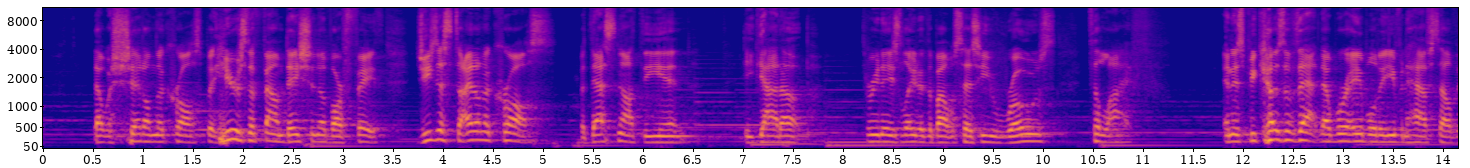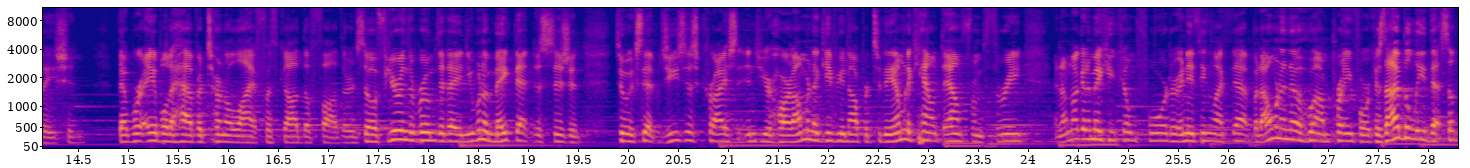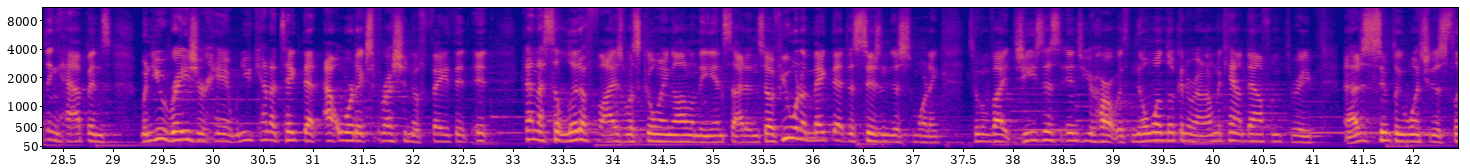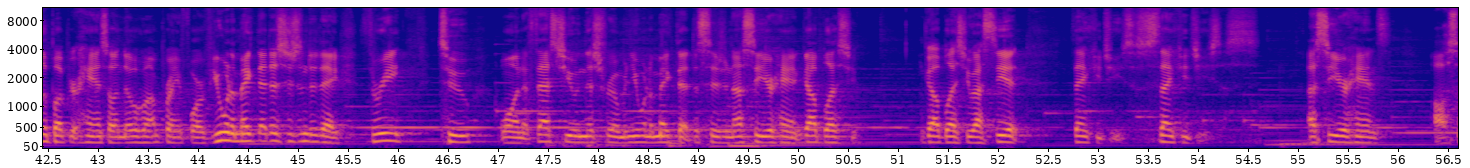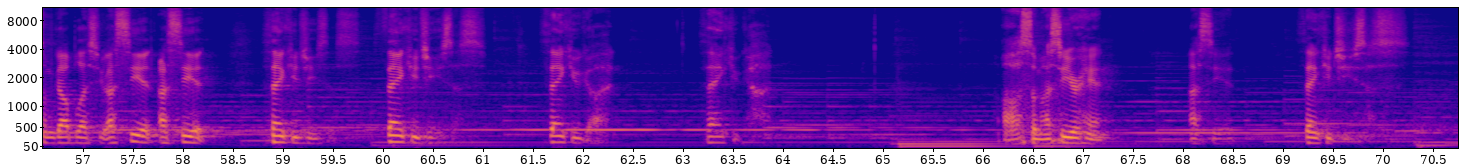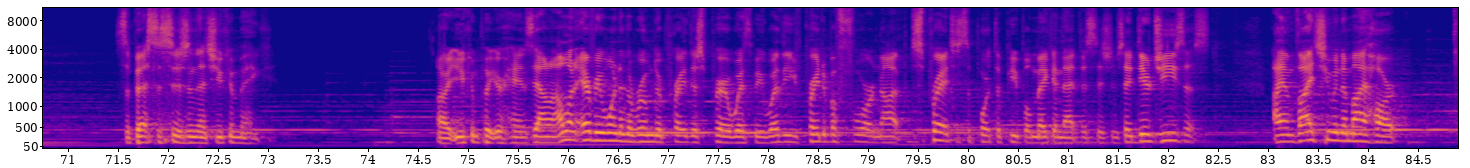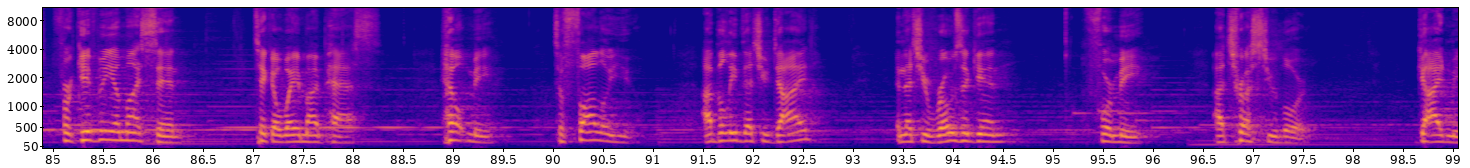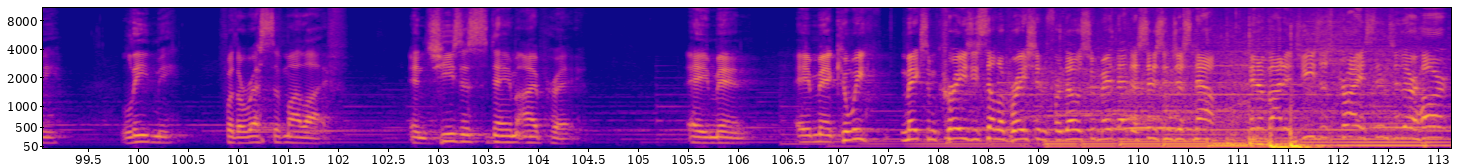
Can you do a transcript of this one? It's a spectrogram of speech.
that was shed on the cross. But here's the foundation of our faith Jesus died on a cross, but that's not the end. He got up. Three days later, the Bible says he rose to life. And it's because of that that we're able to even have salvation that we're able to have eternal life with God the Father. And so, if you're in the room today and you want to make that decision to accept Jesus Christ into your heart, I'm going to give you an opportunity. I'm going to count down from three, and I'm not going to make you come forward or anything like that, but I want to know who I'm praying for because I believe that something happens when you raise your hand, when you kind of take that outward expression of faith, it, it kind of solidifies what's going on on the inside. And so, if you want to make that decision this morning to invite Jesus into your heart with no one looking around, I'm going to count down from three, and I just simply want you to slip up your hand so I know who I'm praying for. If you want to make that decision, decision today. Three, two, one. If that's you in this room and you want to make that decision, I see your hand. God bless you. God bless you. I see it. Thank you, Jesus. Thank you, Jesus. I see your hands. Awesome. God bless you. I see it. I see it. Thank you, Jesus. Thank you, Jesus. Thank you, God. Thank you, God. Awesome. I see your hand. I see it. Thank you, Jesus. It's the best decision that you can make. All right, you can put your hands down. I want everyone in the room to pray this prayer with me, whether you've prayed it before or not. Just pray it to support the people making that decision. Say, Dear Jesus, I invite you into my heart. Forgive me of my sin. Take away my past. Help me to follow you. I believe that you died and that you rose again for me. I trust you, Lord. Guide me, lead me, for the rest of my life. In Jesus' name I pray. Amen. Amen. Can we make some crazy celebration for those who made that decision just now and invited Jesus Christ into their heart?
